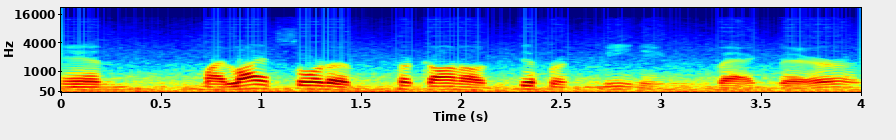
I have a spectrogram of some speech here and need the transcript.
And my life sort of took on a different meaning back there.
